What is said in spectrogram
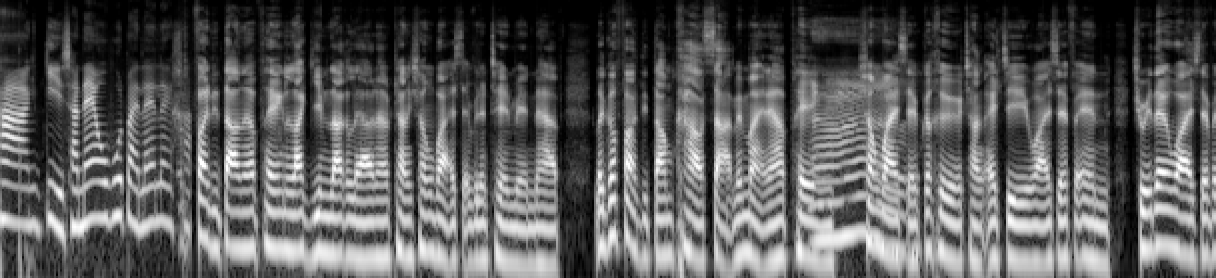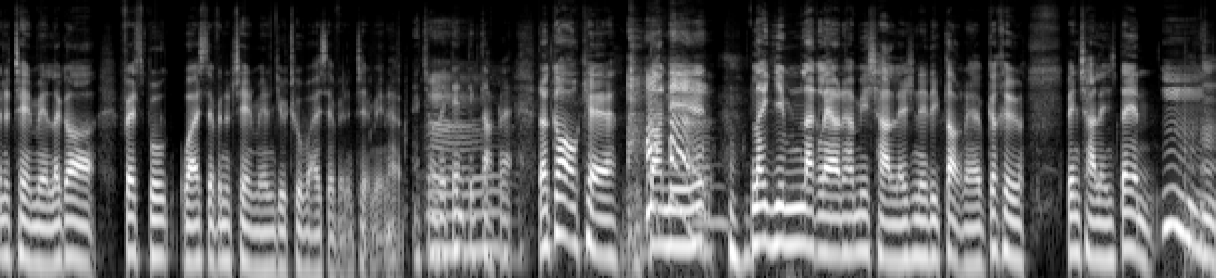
ทางกี่ channel พูดไปได้เลยค่ะ ฝากติดตามนะครับเพลงลักยิ้มรักแล้วนะครับ ทางช่อง YSF Entertainment นะครับ แล้วก็ฝากติดตามข่าวสารใหม่ๆนะครับเพลงอ่า ช่อง YSF ก็คือทาง IG YSFN Twitter YSF Entertainment แล้วก็ Facebook YSF Entertainment YouTube YSF Entertainment นะครับชวนไปเต้น TikTok ด้วย แล้วก็โอเค ตอนนี้รักยิ้มรักแล้วนะครับ มี challenge ใน TikTok นะครับก็คือเป็น challenge เต้นอืม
